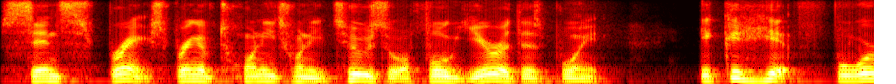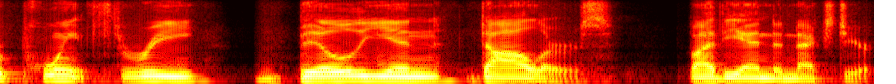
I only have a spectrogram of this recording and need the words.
since spring, spring of 2022, so a full year at this point, it could hit 4.3 billion dollars by the end of next year.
